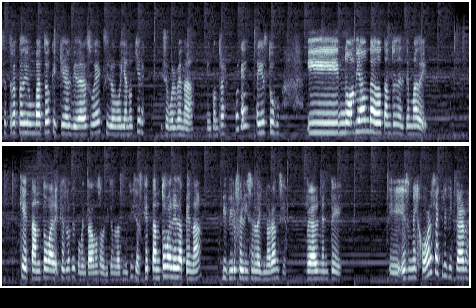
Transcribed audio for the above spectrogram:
se trata de un vato que quiere olvidar a su ex y luego ya no quiere y se vuelven a encontrar. Ok, ahí estuvo. Y no había ahondado tanto en el tema de qué tanto vale, que es lo que comentábamos ahorita en las noticias, qué tanto vale la pena vivir feliz en la ignorancia. Realmente eh, es mejor sacrificar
